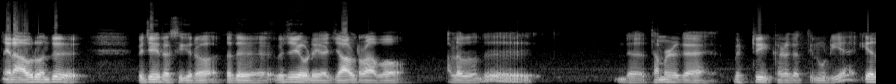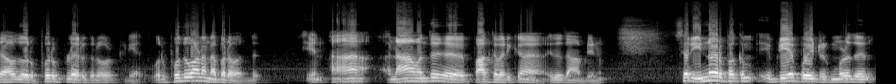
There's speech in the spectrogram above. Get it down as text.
ஏன்னா அவர் வந்து விஜய் ரசிகரோ அல்லது விஜயோடைய ஜால்ராவோ அல்லது வந்து இந்த தமிழக வெற்றி கழகத்தினுடைய ஏதாவது ஒரு பொறுப்பில் இருக்கிறவர் கிடையாது. ஒரு பொதுவான நபரை வந்து என்- நான் நான் வந்து பார்த்த வரைக்கும் இதுதான் அப்படின்னு. சரி இன்னொரு பக்கம் இப்படியே போயிட்டு இருக்கும்பொழுது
